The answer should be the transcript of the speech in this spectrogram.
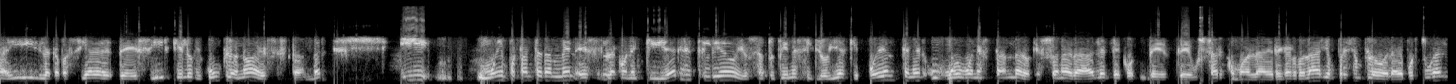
ahí la capacidad de, de decir qué es lo que cumple o no ese estándar. Y muy importante también es la conectividad que está el día de hoy. O sea, tú tienes ciclovías que pueden tener un muy buen estándar o que son agradables de, de, usar, como la de Ricardo Larios, por ejemplo, o la de Portugal,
